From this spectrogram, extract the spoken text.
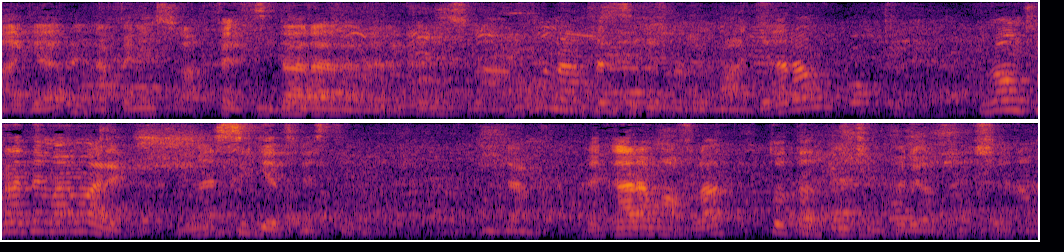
maghiară, era peninsula Felsighet. Da, da, da, da. Era peninsula română, Felsighet în maghiară. Avea un frate mai mare, se numea Sighet Festival. Da. De care am aflat tot atunci în perioada și eram,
